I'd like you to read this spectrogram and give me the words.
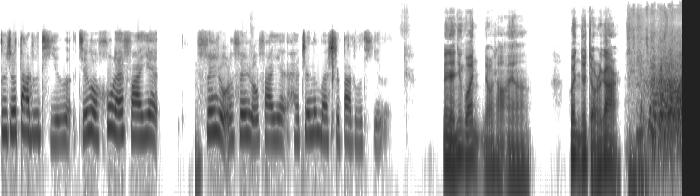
都叫大猪蹄子。结果后来发现，嗯分手了，分手发现还真他妈是大猪蹄子。那人家管你叫啥呀？管你叫脚趾盖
